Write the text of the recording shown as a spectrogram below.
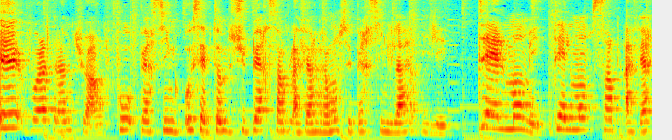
Et voilà, ta tu as un faux piercing au septum super simple à faire. Vraiment, ce piercing là, il est tellement mais tellement simple à faire.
